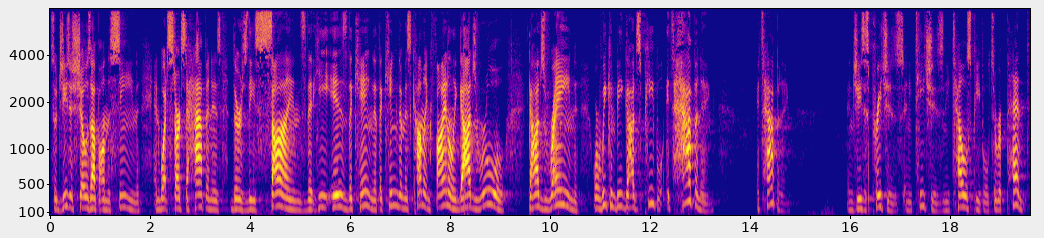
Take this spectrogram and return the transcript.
So Jesus shows up on the scene, and what starts to happen is there's these signs that he is the king, that the kingdom is coming. Finally, God's rule, God's reign, where we can be God's people. It's happening. It's happening. And Jesus preaches and he teaches and he tells people to repent.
